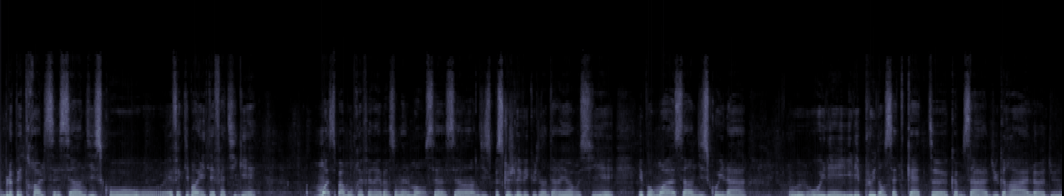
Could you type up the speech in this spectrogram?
Bleu Pétrole, c'est un disque où, effectivement, il était fatigué. Moi, c'est pas mon préféré personnellement. C'est un, disque parce que je l'ai vécu de l'intérieur aussi, et, pour moi, c'est un disque où il a, où, il est, il est plus dans cette quête euh, comme ça du Graal, euh, du-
